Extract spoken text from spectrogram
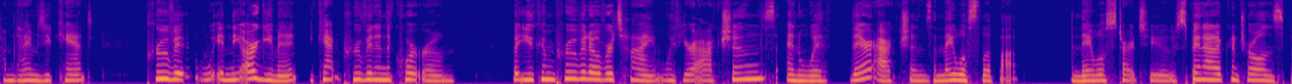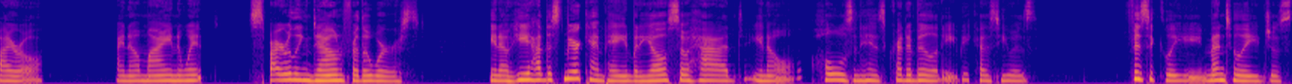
Sometimes you can't prove it in the argument, you can't prove it in the courtroom, but you can prove it over time with your actions and with their actions, and they will slip up and they will start to spin out of control and spiral. I know mine went spiraling down for the worst. You know, he had the smear campaign, but he also had, you know, holes in his credibility because he was physically, mentally just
